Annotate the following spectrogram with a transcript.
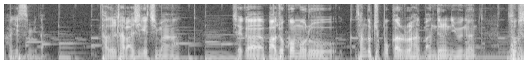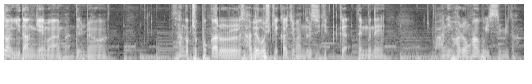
하겠습니다. 다들 잘 아시겠지만 제가 마족검으로 상급 축복가루를 하- 만드는 이유는 속성 2단계만 만들면 상급 축복가루를 450개까지 만들 수 있기 때문에 좀 많이 활용하고 있습니다.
